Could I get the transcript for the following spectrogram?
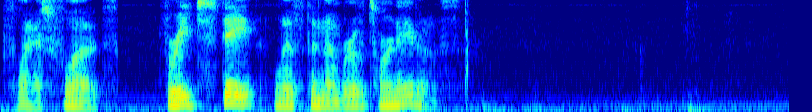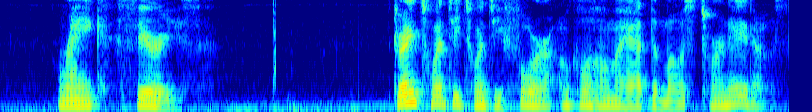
flash floods. For each state, list the number of tornadoes. Rank series. During 2024, Oklahoma had the most tornadoes,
